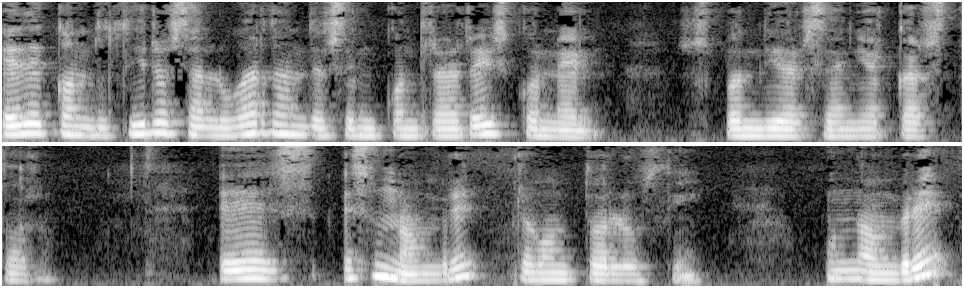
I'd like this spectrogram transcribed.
He de conduciros al lugar donde os encontraréis con él, respondió el señor Castor. ¿Es, ¿Es un hombre? preguntó Lucy. ¿Un hombre?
